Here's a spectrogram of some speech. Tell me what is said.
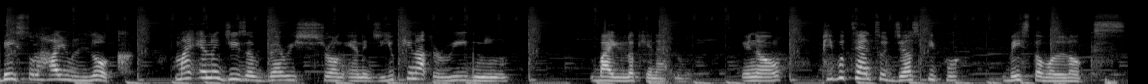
based on how you look. My energy is a very strong energy. You cannot read me by looking at me. You know, people tend to judge people based on looks.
